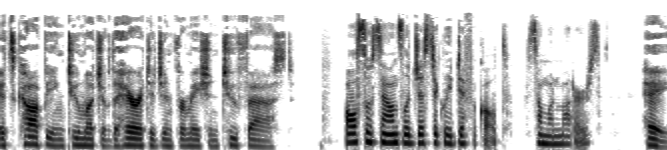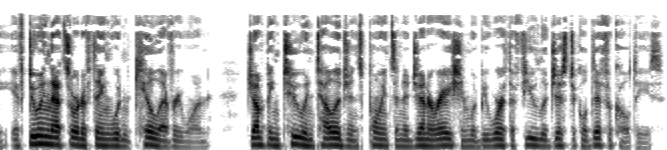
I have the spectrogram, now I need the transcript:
It's copying too much of the heritage information too fast. Also sounds logistically difficult, someone mutters. Hey, if doing that sort of thing wouldn't kill everyone, jumping two intelligence points in a generation would be worth a few logistical difficulties.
